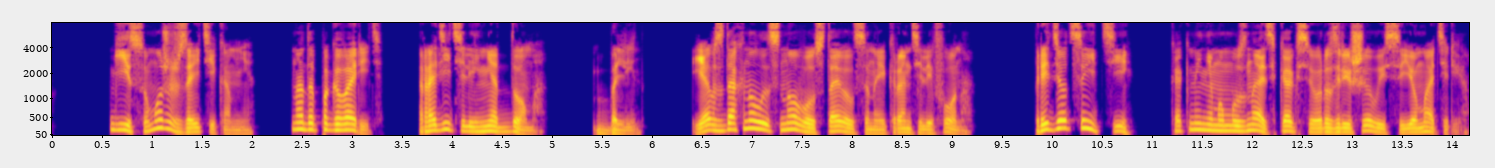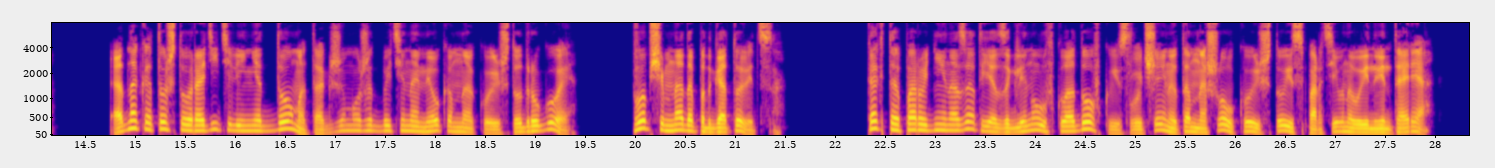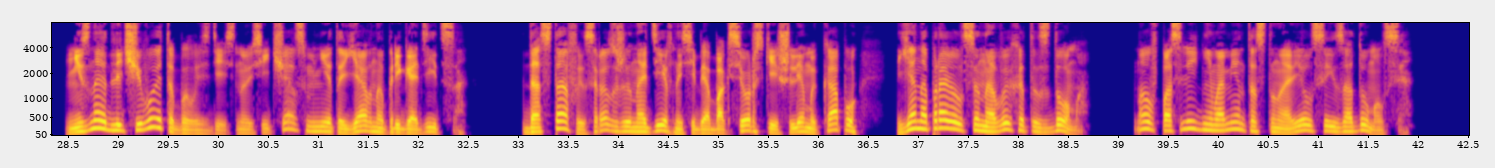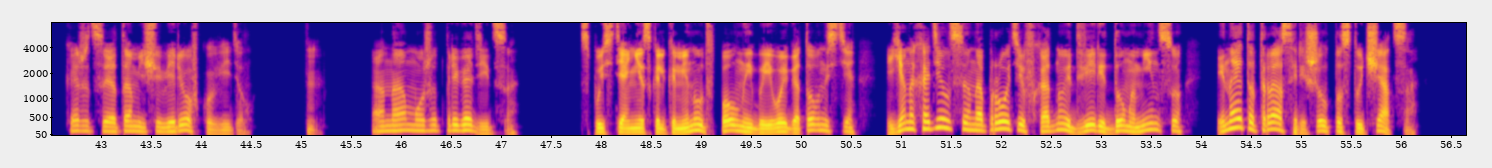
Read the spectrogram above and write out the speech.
«Гису, можешь зайти ко мне? Надо поговорить. Родителей нет дома». Блин. Я вздохнул и снова уставился на экран телефона. Придется идти. Как минимум узнать, как все разрешилось с ее матерью. Однако то, что родителей нет дома, также может быть и намеком на кое-что другое. В общем, надо подготовиться. Как-то пару дней назад я заглянул в кладовку и случайно там нашел кое-что из спортивного инвентаря. Не знаю, для чего это было здесь, но сейчас мне это явно пригодится. Достав и сразу же надев на себя боксерские шлем и капу, я направился на выход из дома. Но в последний момент остановился и задумался. Кажется, я там еще веревку видел. Хм, она может пригодиться. Спустя несколько минут в полной боевой готовности я находился напротив входной двери дома Минсу и на этот раз решил постучаться.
